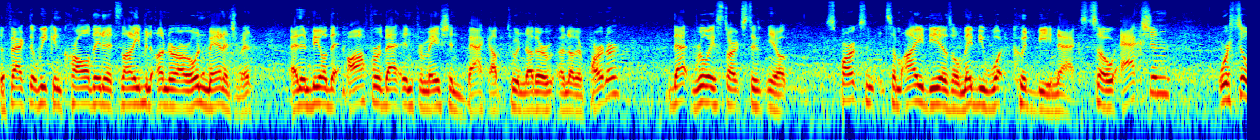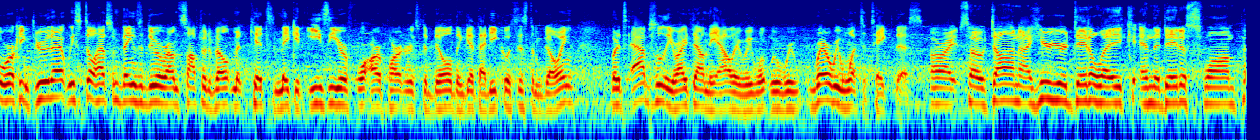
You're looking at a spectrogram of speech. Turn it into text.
the fact that we can crawl data that's not even under our own management, and then being able to offer that information back up to another, another partner, that really starts to you know, spark some, some ideas on maybe what could be next. So action, we're still working through that. We still have some things to do around software development kits and make it easier for our partners to build and get that ecosystem going, but it's absolutely right down the alley We where we want to take this. All right, so Don, I hear your data lake and the data swamp,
